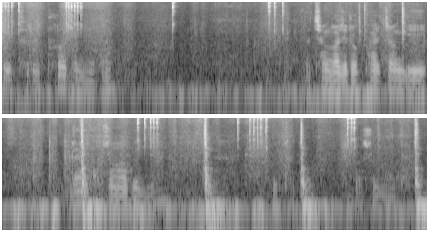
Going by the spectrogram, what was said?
볼트를 풀어줍니다. 마찬가지로 발전기를 고정하고 있는 볼트도 풀어줍니다.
